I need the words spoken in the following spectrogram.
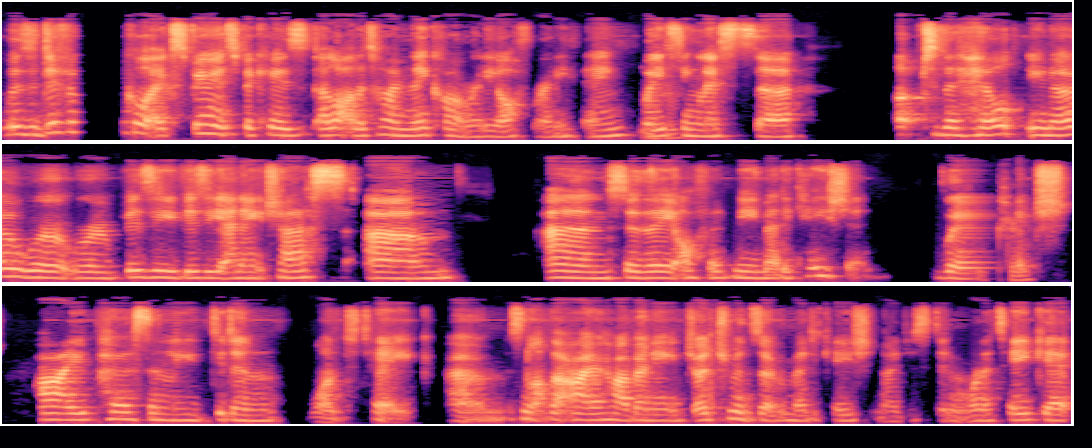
was a difficult experience because a lot of the time they can't really offer anything. Waiting lists are up to the hilt. You know, we're we're busy, busy NHS, um, and so they offered me medication which Okay. I personally didn't want to take. Um, it's not that I have any judgments over medication, I just didn't want to take it.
